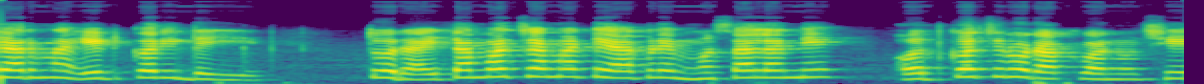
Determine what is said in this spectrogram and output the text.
જારમાં એડ કરી દઈએ. તો રાયતા મરચાં માટે આપણે મસાલાને અધકચરો રાખવાનો છે,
